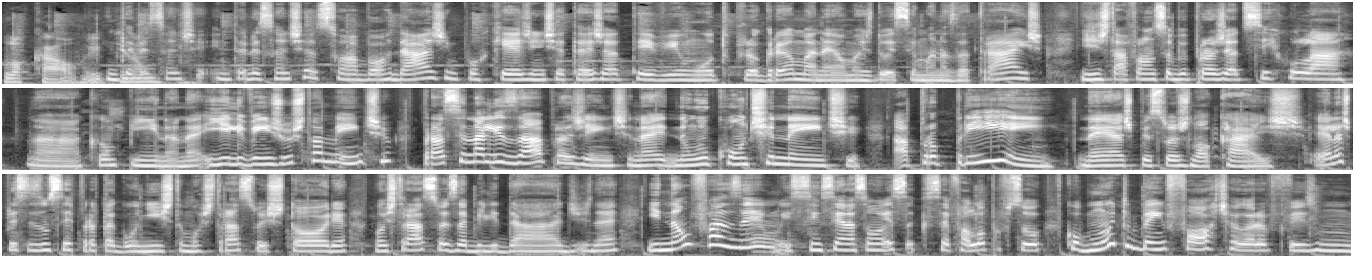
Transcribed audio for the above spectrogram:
local. interessante, não... interessante a sua abordagem, porque a gente até já teve um outro programa, né, umas duas semanas atrás, a gente estava falando sobre o projeto circular na Campina, né? E ele vem justamente para sinalizar para a gente, né, no continente, apropriem, né, as pessoas locais. Elas precisam ser protagonistas, mostrar sua história, mostrar suas habilidades, né? E não fazer essa encenação, essa que você falou, professor, ficou muito bem forte, agora fez um,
